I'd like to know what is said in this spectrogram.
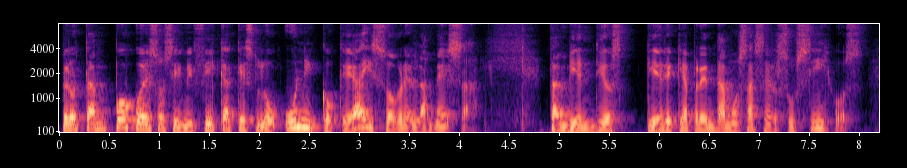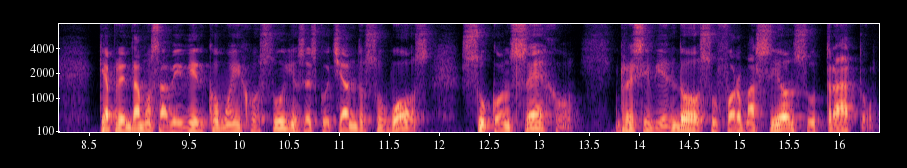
Pero tampoco eso significa que es lo único que hay sobre la mesa. También Dios quiere que aprendamos a ser sus hijos, que aprendamos a vivir como hijos suyos, escuchando su voz, su consejo, recibiendo su formación, su trato.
